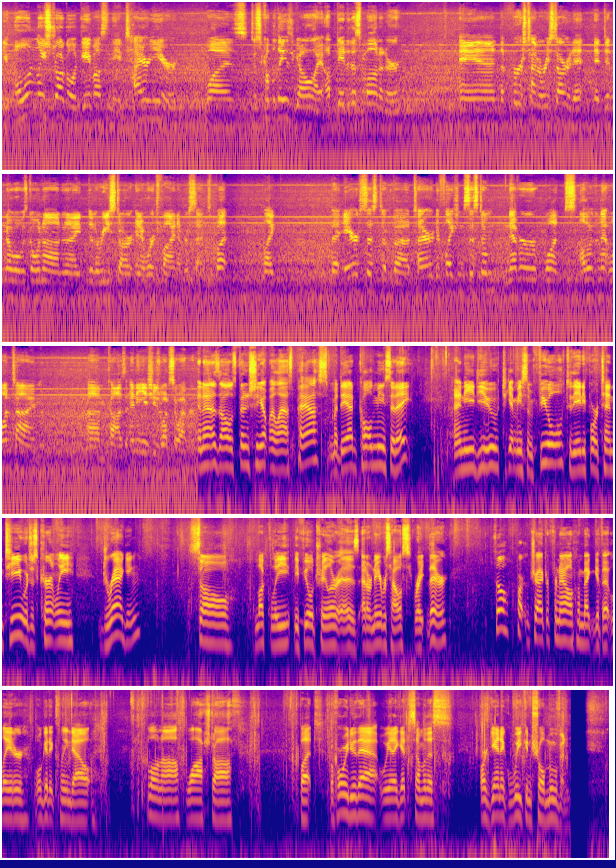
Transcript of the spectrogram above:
The only struggle it gave us in the entire year was just a couple days ago, I updated this monitor and the first time I restarted it, it didn't know what was going on, and I did a restart, and it worked fine ever since. But like the air system, the tire deflation system, never once, other than that one time, um, caused any issues whatsoever. And as I was finishing up my last pass, my dad called me and said, "Hey, I need you to get me some fuel to the 8410T, which is currently dragging." So luckily, the fuel trailer is at our neighbor's house right there. So park the tractor for now, I'll come back and get that later. We'll get it cleaned out, blown off, washed off. But before we do that, we gotta get some of this organic weed control moving.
